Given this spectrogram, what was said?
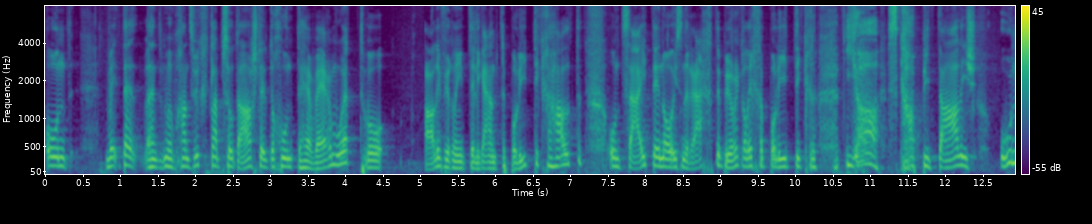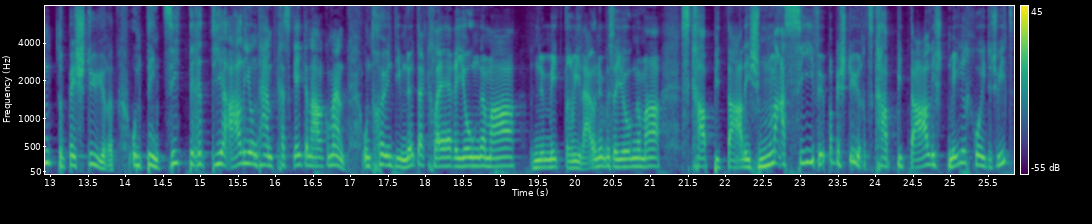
Und man kann es wirklich glaub, so darstellen, da kommt der Herr Wermuth, der alle für einen intelligenten Politiker halten und sagt dann unseren rechten bürgerlichen Politikern, ja, das Kapital ist unterbesteuert. Und dann zittern die alle und haben kein Gegenargument und können ihm nicht erklären, junger Mann, nicht mittlerweile auch nicht mehr so junger Mann, das Kapital ist massiv überbesteuert. Das Kapital ist die Milch in der Schweiz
